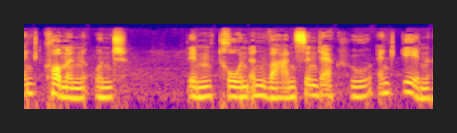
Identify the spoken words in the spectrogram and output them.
entkommen und dem drohenden Wahnsinn der Crew entgehen.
